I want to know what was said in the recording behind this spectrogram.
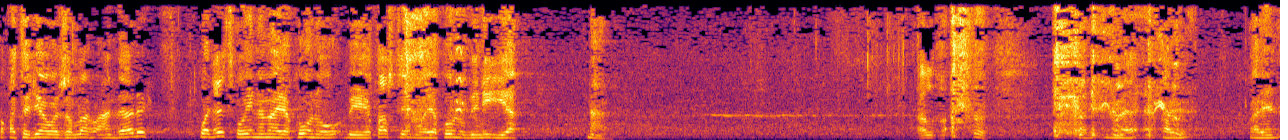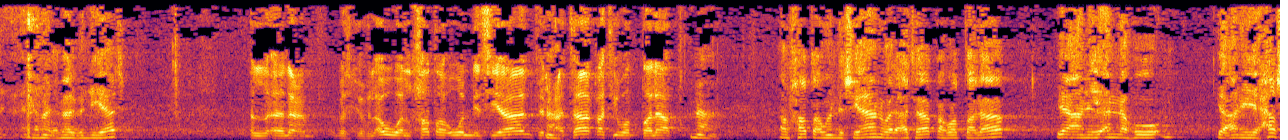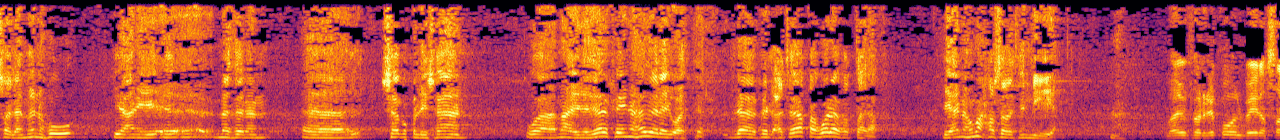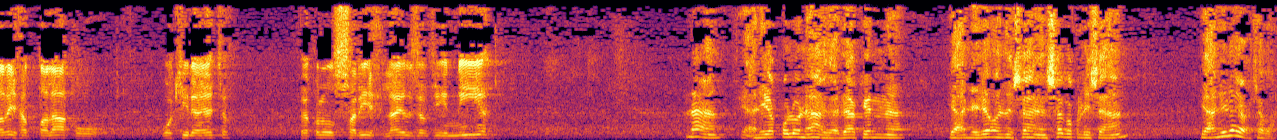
وقد تجاوز الله عن ذلك. والعتق إنما يكون بقصد ويكون بنية. نعم. قال, إنما الأعمال بالنيات. نعم. بس في الأول الخطأ والنسيان في نعم. العتاقة والطلاق. نعم. الخطأ والنسيان والعتاقة والطلاق يعني أنه يعني حصل منه يعني آه، مثلا آه، سبق لسان وما إلى ذلك فإن هذا لا يؤثر لا في العتاقة ولا في الطلاق لأنه ما حصلت النية. ما يفرقون بين صريح الطلاق وكنايته؟ فيقولون الصريح لا يلزم فيه النية؟ نعم يعني يقولون هذا لكن يعني لو إنسان سبق لسان يعني لا يعتبر.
